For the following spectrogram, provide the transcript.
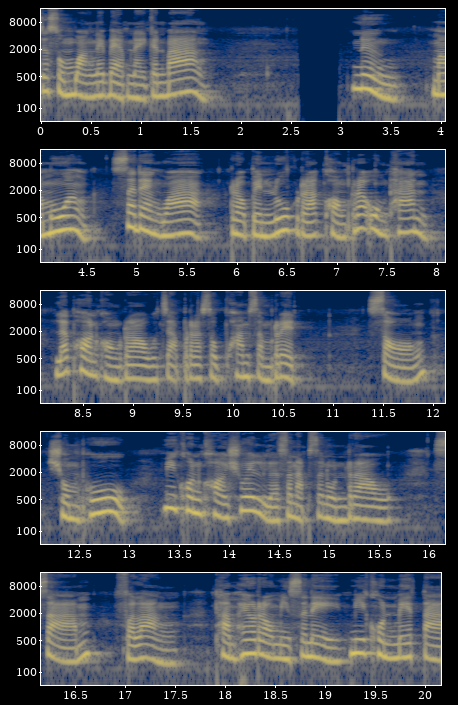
จะสมหวังในแบบไหนกันบ้าง 1. มะม่วง แสดงว่าเราเป็นลูกรักของพระองค์ท่าน และพรของเราจะประสบความสำเร็จ 2. ชมพู่ มีคนคอยช่วยเหลือสนับสนุนเรา 3. ฝรั่งทำให้เรามีเสน่ห์มีคนเมตตา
